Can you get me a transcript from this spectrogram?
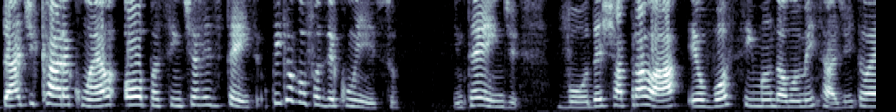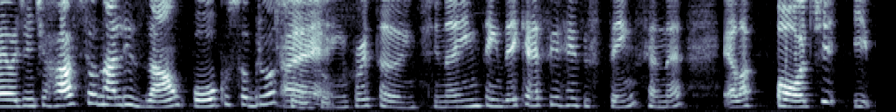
dar de cara com ela, opa, sentir a resistência. O que, que eu vou fazer com isso? Entende? Vou deixar pra lá, eu vou sim mandar uma mensagem. Então é a gente racionalizar um pouco sobre o assunto. É importante, né? E entender que essa resistência, né? Ela pode e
